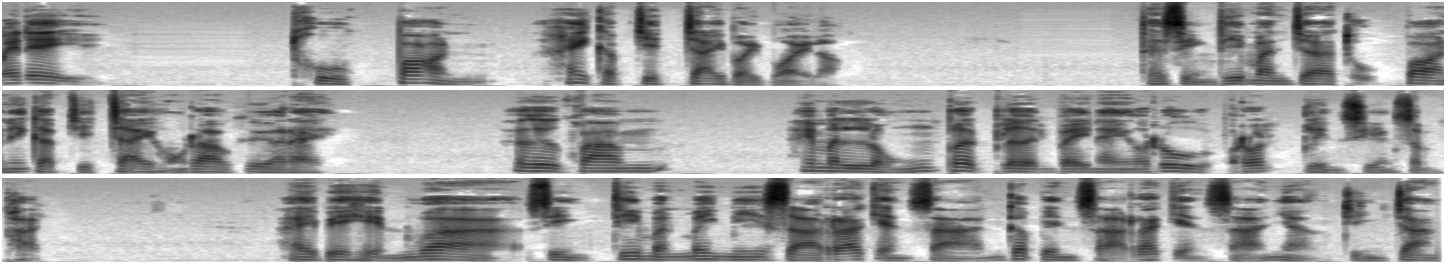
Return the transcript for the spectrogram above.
ไม่ได้ถูกป้อนให้กับจิตใจบ่อยๆหรอก แต่สิ่งที่มันจะถูกป้อนให้กับจิตใจของเราคืออะไร ก็คือความให้มันหลงเพลิดเพลินไปในรูปรสกลิ่นเสียงสัมผัส ให้ไปเห็นว่าสิ่งที่มันไม่มีสาระแก่นสารก็เป็นสาระแก่นสารอย่างจริงจัง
